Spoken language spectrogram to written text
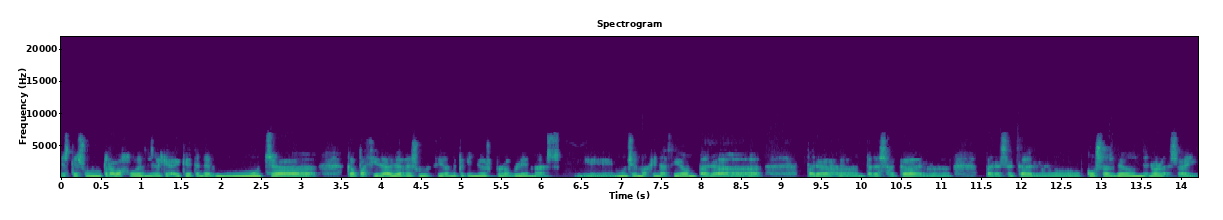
este es un trabajo en el que hay que tener mucha capacidad de resolución de pequeños problemas y mucha imaginación para, para, para sacar, para sacar cosas de donde no las hay.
